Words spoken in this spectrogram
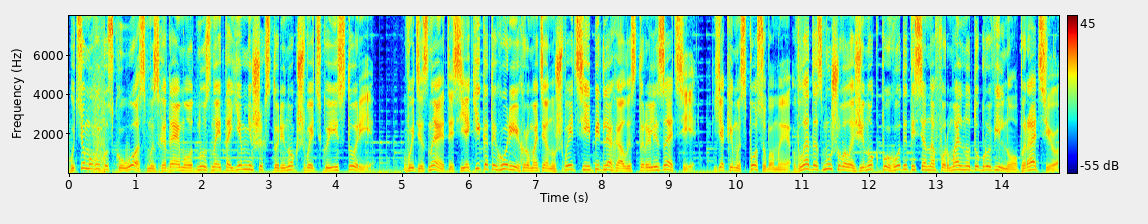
У цьому випуску УОС ми згадаємо одну з найтаємніших сторінок шведської історії. Ви дізнаєтесь, які категорії громадян у Швеції підлягали стерилізації, якими способами влада змушувала жінок погодитися на формально добровільну операцію.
